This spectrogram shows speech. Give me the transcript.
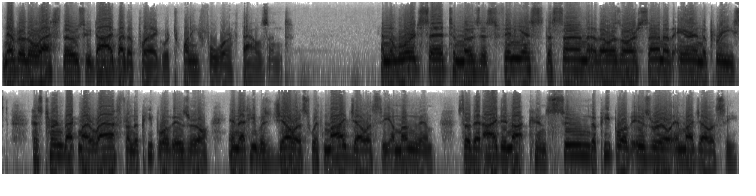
Nevertheless, those who died by the plague were 24,000. And the Lord said to Moses, Phinehas, the son of Eleazar, son of Aaron the priest, has turned back my wrath from the people of Israel, in that he was jealous with my jealousy among them, so that I did not consume the people of Israel in my jealousy.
